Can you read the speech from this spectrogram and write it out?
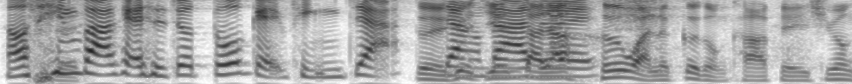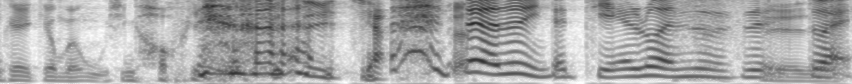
然后听 Podcast 就多给评价，对，这样大大家喝完了各种咖啡，希望可以给我们五星好评，自己讲。这个是你的结论是不是？对对对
